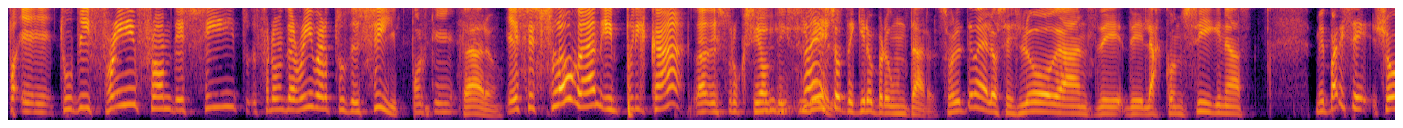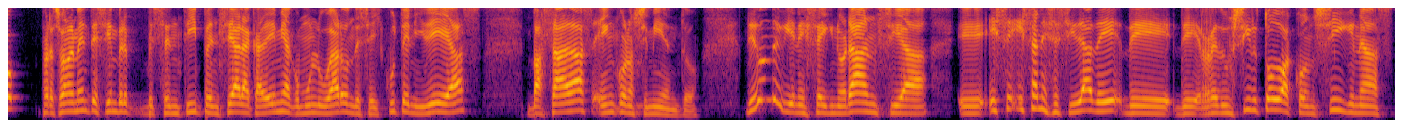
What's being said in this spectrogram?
pa- eh, to be free from the sea, from the river to the sea, porque Claro. ese eslogan implica la destrucción Y, de y Israel. de eso te quiero preguntar, sobre el tema de los eslogans, de, de las consignas. Me parece, yo personalmente siempre sentí, pensé a la academia como un lugar donde se discuten ideas basadas en conocimiento. ¿De dónde viene esa ignorancia, eh, ese- esa necesidad de, de- reducir todo a consignas?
